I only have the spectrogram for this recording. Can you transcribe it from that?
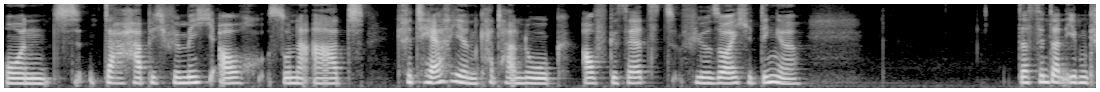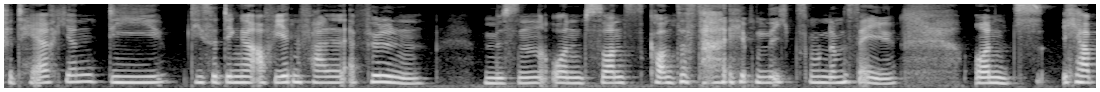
Und da habe ich für mich auch so eine Art Kriterienkatalog aufgesetzt für solche Dinge. Das sind dann eben Kriterien, die diese Dinge auf jeden Fall erfüllen müssen und sonst kommt es da eben nicht zu einem Sale. Und ich habe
